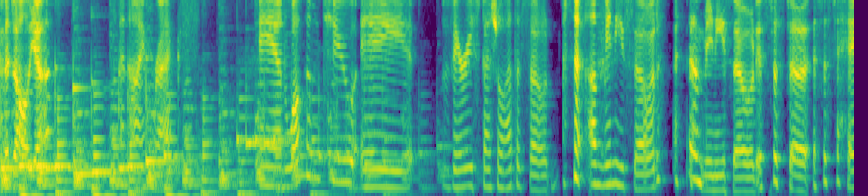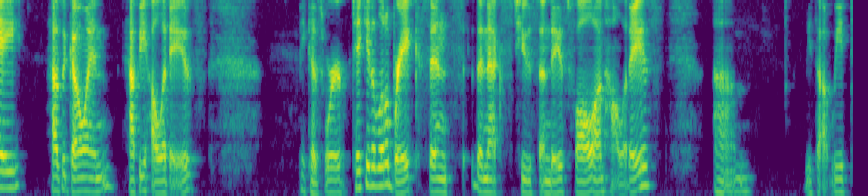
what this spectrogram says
I'm Adalia. and I'm Rex. And welcome to a very special episode, a mini-sode. A mini-sode. It's just a it's just a hey, how's it going? Happy holidays. Because we're taking a little break since the next two Sundays fall on holidays. Um, we thought we'd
